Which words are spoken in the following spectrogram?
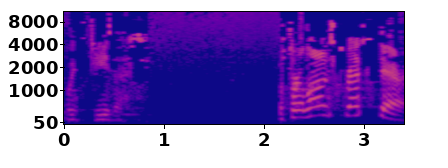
with Jesus. But for a long stretch there,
